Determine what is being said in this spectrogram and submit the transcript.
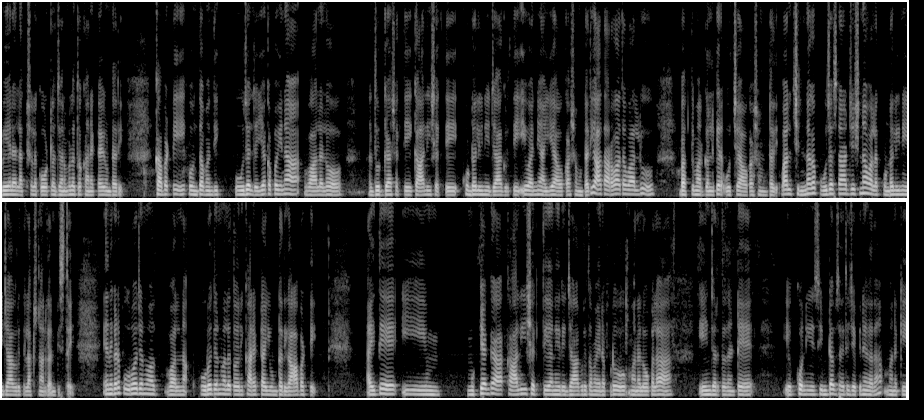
వేల లక్షల కోట్ల జన్మలతో కనెక్ట్ అయి ఉంటుంది. కాబట్టి కొంతమంది పూజలు చేయకపోయినా వాళ్ళలో దుర్గాశక్తి కాళీశక్తి కుండలిని జాగృతి ఇవన్నీ అయ్యే అవకాశం ఉంటుంది. ఆ తర్వాత వాళ్ళు భక్తి మార్గంలోకి వచ్చే అవకాశం ఉంటుంది. వాళ్ళు చిన్నగా పూజ స్టార్ట్ చేసినా వాళ్ళ కుండలిని జాగృతి లక్షణాలు కనిపిస్తాయి. ఎందుకంటే పూర్వజన్మ వలన పూర్వజన్మలతో కనెక్ట్ అయి ఉంటుంది కాబట్టి. అయితే ఈ ముఖ్యంగా కాళీశక్తి అనేది జాగృతమైనప్పుడు మన లోపల ఏం జరుగుతుందంటే కొన్ని సిమ్టమ్స్ అయితే చెప్పినా కదా మనకి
